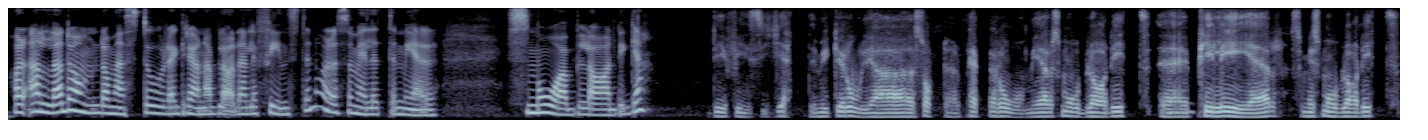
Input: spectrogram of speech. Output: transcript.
har alla de, de här stora gröna bladen eller finns det några som är lite mer småbladiga? Det finns jättemycket roliga sorter. Peperomier småbladigt, eh, mm. pileer som är småbladigt.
